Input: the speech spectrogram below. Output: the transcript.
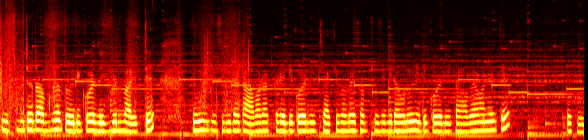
চুষি পিঠাটা আপনারা তৈরি করে দেখবেন বাড়িতে। দেখুন চুষি পিঠাটা আবার একটা রেডি করে নিচ্ছে। একইভাবে সব চুষি পিঠাগুলো রেডি করে নিতে হবে আমাদেরকে। দেখুন।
